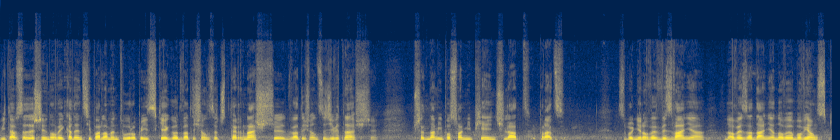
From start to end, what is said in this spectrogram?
Witam serdecznie w nowej kadencji Parlamentu Europejskiego 2014-2019. Przed nami posłami 5 lat pracy. Zupełnie nowe wyzwania, nowe zadania, nowe obowiązki.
